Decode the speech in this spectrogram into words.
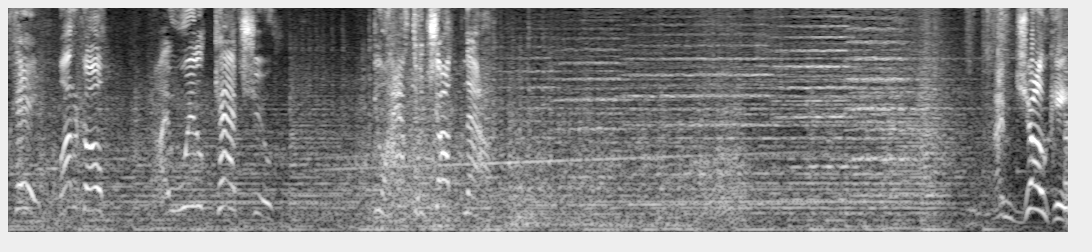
Okay, Margot, I will catch you. You have to jump now. I'm joking.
